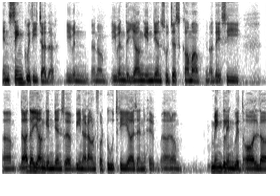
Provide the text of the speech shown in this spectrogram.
in sync with each other. Even you know even the young indians who just come up you know they see um, the other young indians who have been around for 2 3 years and have, uh, you know mingling with all the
